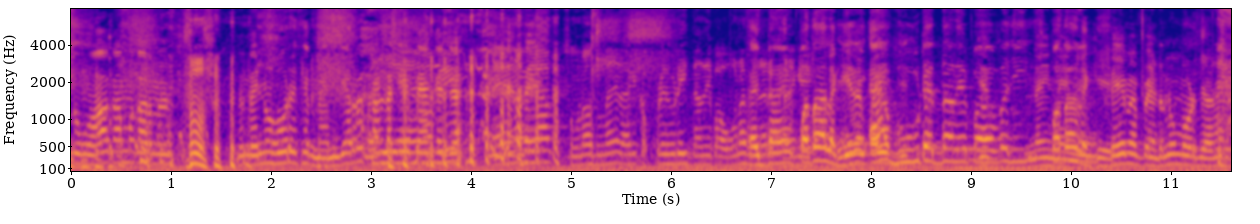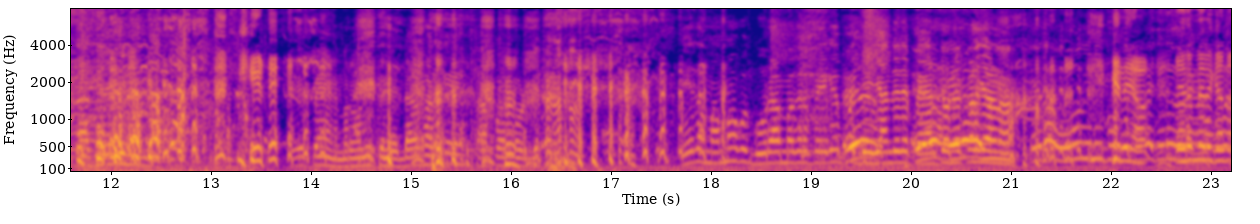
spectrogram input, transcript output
ਤੂੰ ਆਹ ਕੰਮ ਕਰਨਾ। ਮੈਨੂੰ ਹੋਰ ਇੱਥੇ ਮੈਨੇਜਰ ਰੱਖਣ ਲੱਗੇ ਬੈਂਕ 'ਚ ਸੋਨਾ ਸੋਨਾ ਜਿਹੜਾ ਕਿ ਕੱਪੜੇ ਥੋੜੇ ਇਦਾਂ ਦੇ ਪਾਓ ਨਾ ਇਦਾਂ ਪਤਾ ਲੱਗੇ ਇਹ ਬੂਟ ਇਦਾਂ ਦੇ ਪਾ ਭਾਜੀ ਪਤਾ ਲੱਗੇ। ਫੇਰ ਮੈਂ ਪਿੰਡ ਨੂੰ ਮੁੜ ਜਾਣਾ। ਕਿਹੜੇ? ਇਹ ਭੈਣ ਮਰਵਾਉਂਦੀ ਕੈਨੇਡਾ ਫੜ ਕੇ ਆਪਾਂ ਮੁੜ ਜਾਣਾ। ਇਹ ਤਾਂ ਮਾਮਾ ਕੋਈ ਗੋਰਾ ਮਗਰ ਪੈ ਕੇ ਭੱਜੇ ਜਾਂਦੇ ਤੇ ਪੈਰ ਚੋਂ ਨਿਕਲ ਜਾਣਾ। ਇਹਦਾ ਉਹ ਵੀ ਨਹੀਂ ਇਹਨੇ ਇਹਨੇ ਮੇਰੇ ਕਹਿੰਦਾ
